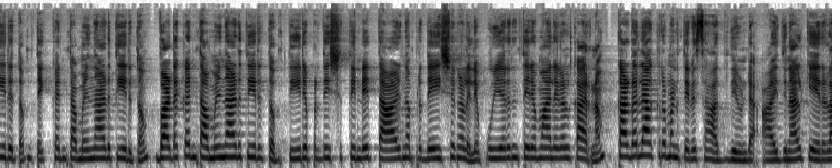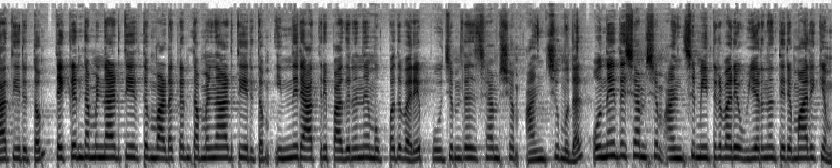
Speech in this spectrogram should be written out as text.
തീരത്തും തെക്കൻ തമിഴ്നാട് തീരത്തും വടക്കൻ തമിഴ്നാട് തീരത്തും തീരപ്രദേശത്തിന്റെ താഴ്ന്ന പ്രദേശങ്ങളിലും ഉയർന്ന തിരമാലകൾ കാരണം കടലാക്രമണത്തിന് സാധ്യതയുണ്ട്. ആയതിനാൽ കേരള തീരത്തും തെക്കൻ തമിഴ്നാട് തീരത്തും വടക്കൻ തമിഴ്നാട് തീരത്തും ഇന്ന് രാത്രി പതിനൊന്ന് മുപ്പത് വരെ പൂജ്യം ദശാംശം അഞ്ച് മുതൽ ഒന്നേ ദശാംശം അഞ്ച് മീറ്റർ വരെ ഉയർന്ന തിരമാലയ്ക്കും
